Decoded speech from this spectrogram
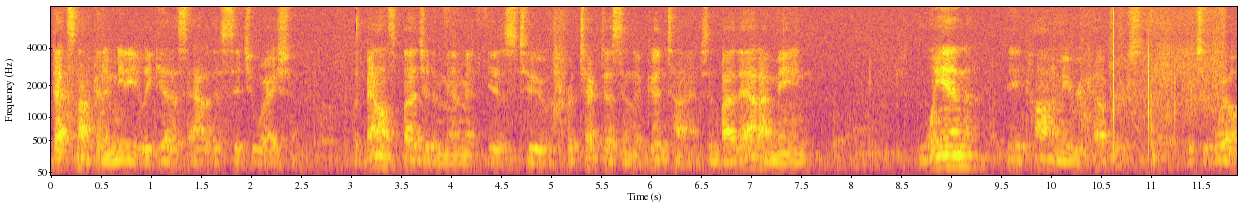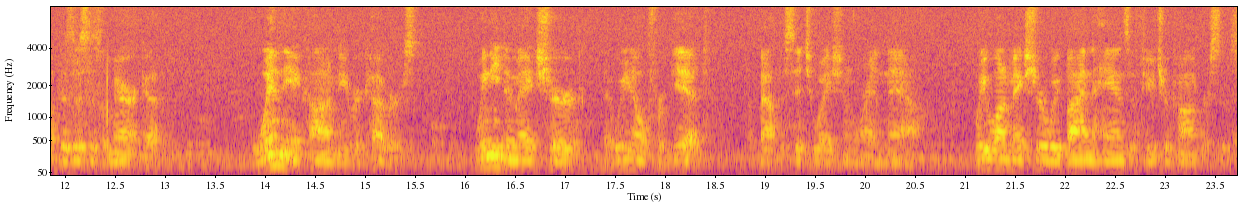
That's not gonna immediately get us out of this situation. The balanced budget amendment is to protect us in the good times, and by that I mean when the economy recovers, which it will, because this is America, when the economy recovers, we need to make sure that we don't forget about the situation we're in now. We want to make sure we bind the hands of future Congresses,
